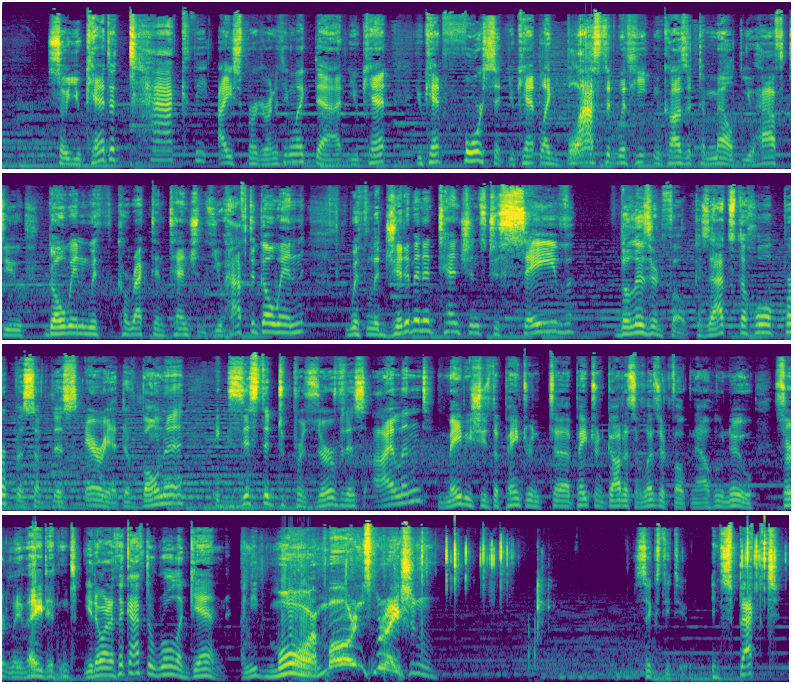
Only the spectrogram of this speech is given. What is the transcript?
So you can't attack the iceberg or anything like that. You can't you can't force it. You can't like blast it with heat and cause it to melt. You have to go in with correct intentions. You have to go in with legitimate intentions to save the lizard folk, because that's the whole purpose of this area. Devona existed to preserve this island. Maybe she's the patron uh, patron goddess of lizard folk now. Who knew? Certainly they didn't. You know what? I think I have to roll again. I need more, more inspiration. 62. Inspect.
